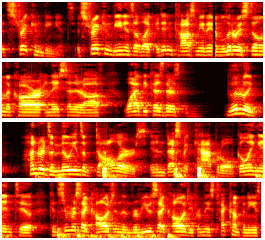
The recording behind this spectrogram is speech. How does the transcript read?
it's straight convenience. It's straight convenience of like it didn't cost me anything. I'm literally still in the car, and they send it off. Why? Because there's literally hundreds of millions of dollars in investment capital going into consumer psychology and then review psychology from these tech companies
